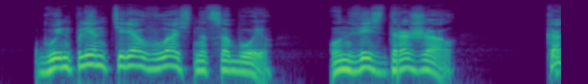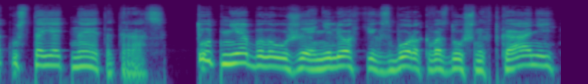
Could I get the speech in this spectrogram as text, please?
— Гуинплен терял власть над собою. Он весь дрожал. Как устоять на этот раз? Тут не было уже ни легких сборок воздушных тканей,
